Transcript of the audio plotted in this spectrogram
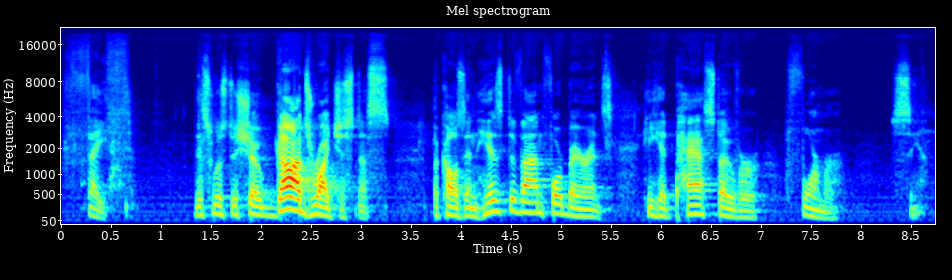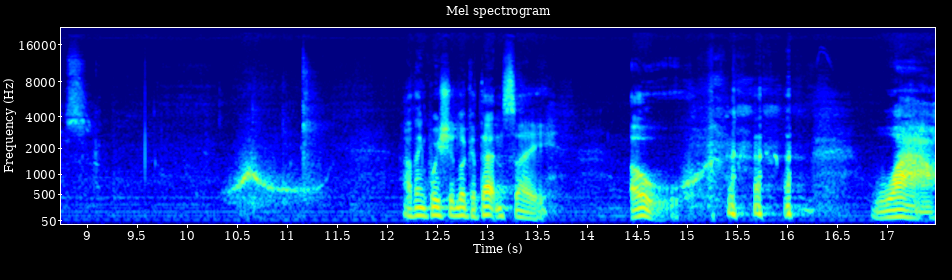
faith. This was to show God's righteousness, because in His divine forbearance, He had passed over former sins. I think we should look at that and say, oh, wow.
